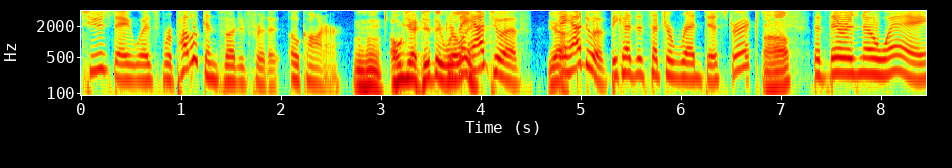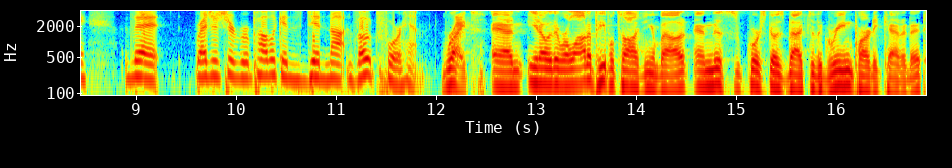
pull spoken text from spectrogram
Tuesday was Republicans voted for the O'Connor Oh yeah, did they really? they had to have. Yeah. They had to have because it's such a red district Uh-huh. that there is no way that registered Republicans did not vote for him. Right. And, you know, there were a lot of people talking about, and this, of course, goes back to the Green Party candidate.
